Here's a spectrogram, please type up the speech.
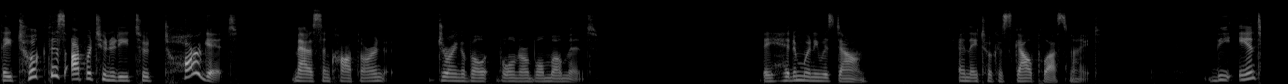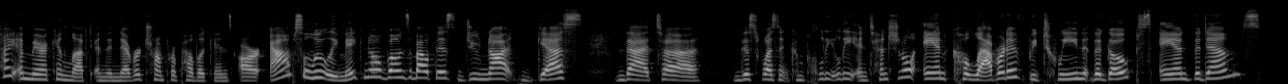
They took this opportunity to target Madison Cawthorn during a vulnerable moment. They hit him when he was down, and they took a scalp last night the anti American left and the never Trump Republicans are absolutely, make no bones about this, do not guess that uh, this wasn't completely intentional and collaborative between the GOPs and the Dems.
